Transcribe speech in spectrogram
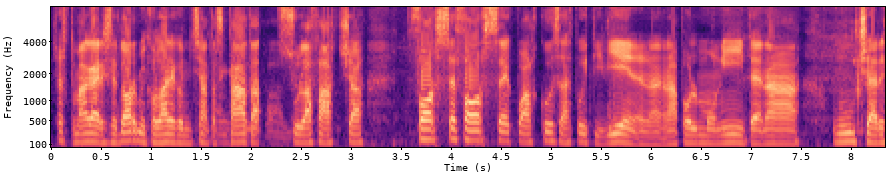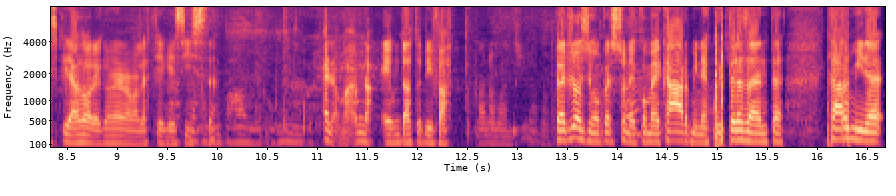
Certo magari se dormi con l'aria condizionata sparata sulla faccia forse forse qualcosa poi ti viene una, una polmonite una un'ulcera respiratoria che non è una malattia che Ma esiste di palle, comunque. eh no ma è una- è un dato di fatto Perciò ci sono persone come Carmine qui presente. Carmine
